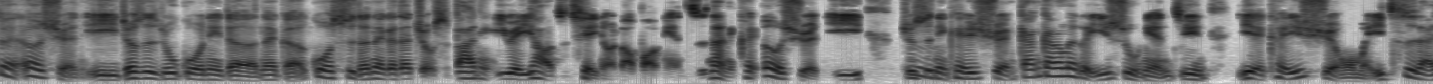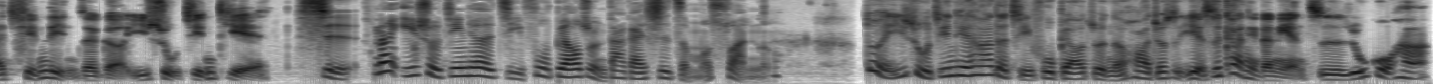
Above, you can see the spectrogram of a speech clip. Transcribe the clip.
对，二选一，就是如果你的那个过世的那个在九十八年一月一号之前有劳保年资，那你可以二选一，就是你可以选刚刚那个遗属年金，嗯、也可以选我们一次来请领这个遗属津贴。是，那遗属津贴的给付标准大概是怎么算呢？对，遗属津贴它的给付标准的话，就是也是看你的年资。如果他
